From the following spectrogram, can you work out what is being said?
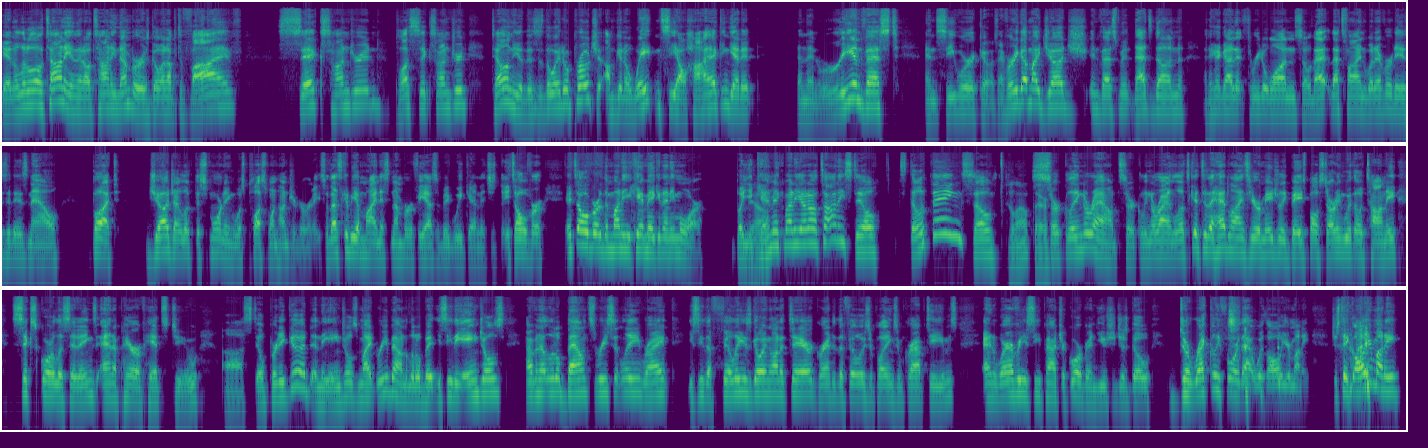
getting a little Ohtani, and then Ohtani number is going up to five, 600 plus 600. Telling you, this is the way to approach it. I'm to wait and see how high I can get it and then reinvest and see where it goes. I've already got my judge investment. That's done. I think I got it three to one. So that that's fine. Whatever it is, it is now. But Judge, I looked this morning, was plus 100 already. So that's going to be a minus number if he has a big weekend. It's just, it's over. It's over. The money, you can't make it anymore. But you yeah. can make money on Ohtani still still a thing. So still out there. Circling around, circling around. Let's get to the headlines here in Major League Baseball, starting with Ohtani, six scoreless innings and a pair of hits too. Uh, still pretty good. And the Angels might rebound a little bit. You see the Angels having that little bounce recently, right? You see the Phillies going on a tear. Granted, the Phillies are playing some crap teams. And wherever you see Patrick Corbin, you should just go directly for that with all your money. Just take all your money,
